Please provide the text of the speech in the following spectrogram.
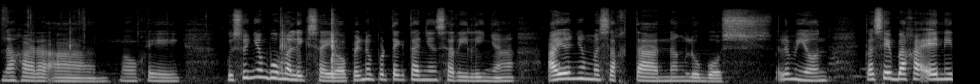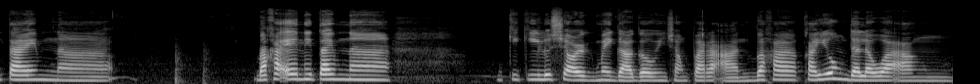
nakaraan. Okay. Gusto niyang bumalik sa'yo, pero naprotektahan niya sarili niya. Ayaw niyang masaktan ng lubos. Alam mo yun? Kasi baka anytime na baka anytime na kikilos siya or may gagawin siyang paraan, baka kayong dalawa ang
